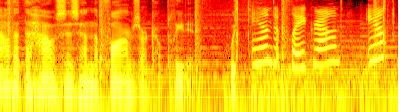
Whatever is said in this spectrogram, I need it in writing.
Now that the houses and the farms are completed, we and a playground and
